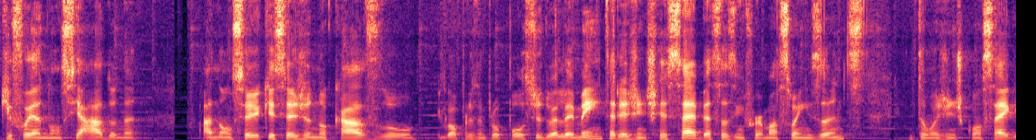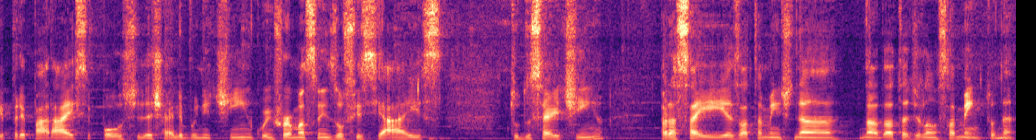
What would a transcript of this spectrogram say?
que foi anunciado, né? A não ser que seja no caso, igual por exemplo o post do Elementary, a gente recebe essas informações antes, então a gente consegue preparar esse post, deixar ele bonitinho, com informações oficiais, tudo certinho, para sair exatamente na, na data de lançamento, né?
